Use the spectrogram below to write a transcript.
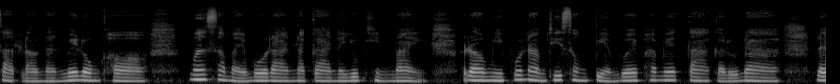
สัตว์เหล่านั้นไม่ลงคอ เมื่อสมัยโบราณกาลในยุคหินใหม่ เรามีผู้นำที่ทรงเปี่ยมด้วยพระเมตตากรุณา และ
